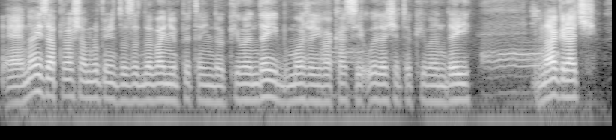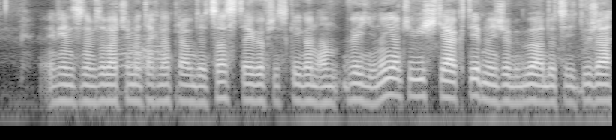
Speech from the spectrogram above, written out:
E, No i zapraszam również do zadawania pytań do Q&A, bo może w wakacje uda się to Q&A nagrać. Więc no, zobaczymy tak naprawdę, co z tego wszystkiego nam wyjdzie. No i oczywiście aktywność, żeby była dosyć duża.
